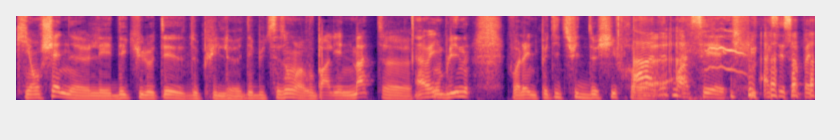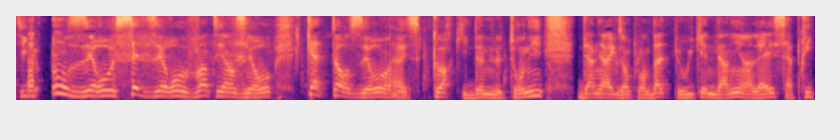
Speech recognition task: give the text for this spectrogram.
qui enchaîne les déculottés depuis le début de saison. Vous parliez de maths, euh, Ah oui. Voilà une petite suite de chiffres Ah, euh, assez, assez sympathique. 11-0, 7-0, 21-0, 14-0, un Ah des scores qui donnent le tournis. Dernier exemple en date, le week-end dernier, un l'AS a pris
